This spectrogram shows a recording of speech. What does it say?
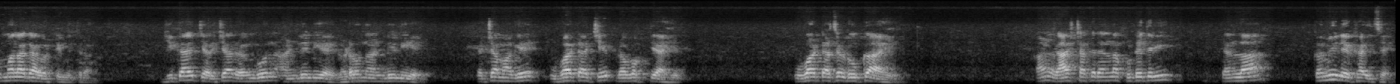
तुम्हाला काय वाटते मित्र? जी काय चर्चा रंगवून आणलेली आहे घडवून आणलेली आहे त्याच्यामागे उभाटाचे प्रवक्ते आहेत. उभाटाचं डोकं आहे. कारण राज ठाकरेंना कुठेतरी त्यांना कमी लेखायचं आहे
